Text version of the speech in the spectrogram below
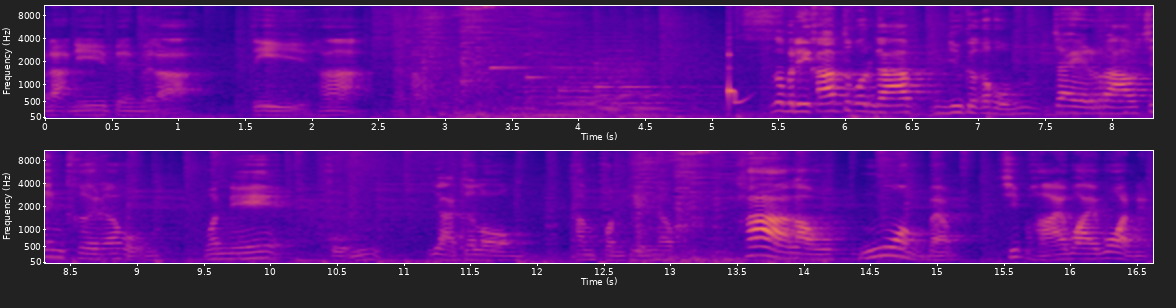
ขณะนี้เป็นเวลาตีห้านะครับ สวัสดีครับทุกคนครับ อยู่กับผมใจราวเช่นเคยนะครับผม วันนี้ผมอยากจะลองทำคอนเทนต์นะครับ ถ้าเราง่วงแบบชิปหายวายวอดเนี่ย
